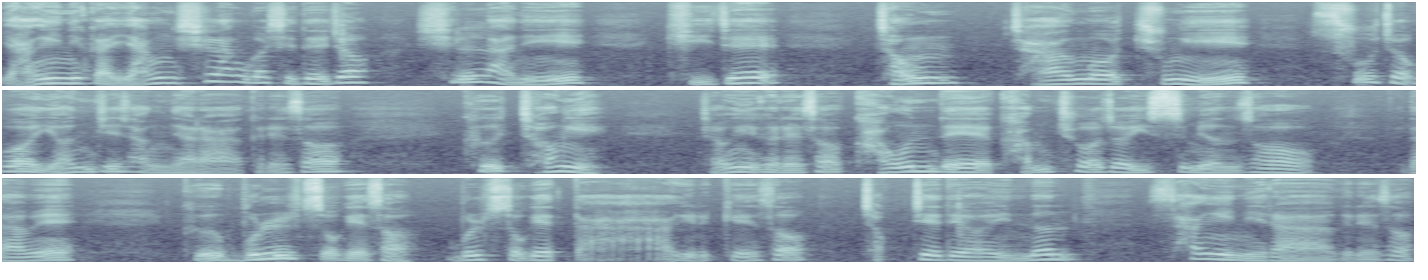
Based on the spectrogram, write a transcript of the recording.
양이니까 양실한 것이 되죠. 신란이 기재 정 장어 중이 수저거 연지상냐라. 그래서 그 정이 정이 그래서 가운데에 감추어져 있으면서 그 다음에 그 물 속에서 물 속에 딱 이렇게 해서 적재되어 있는 상인이라. 그래서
